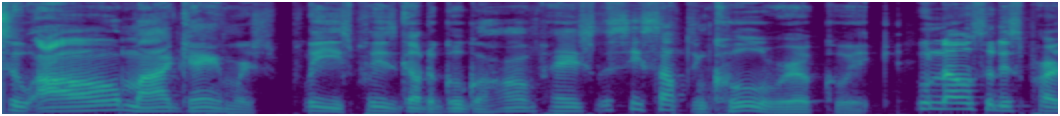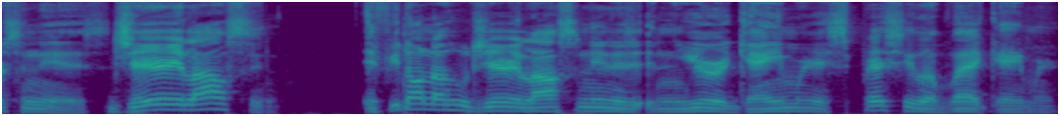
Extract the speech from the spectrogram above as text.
To all my gamers, please, please go to Google homepage. Let's see something cool real quick. Who knows who this person is? Jerry Lawson. If you don't know who Jerry Lawson is and you're a gamer, especially a black gamer,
